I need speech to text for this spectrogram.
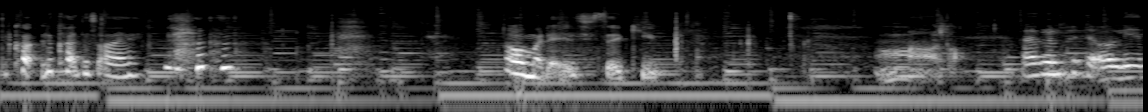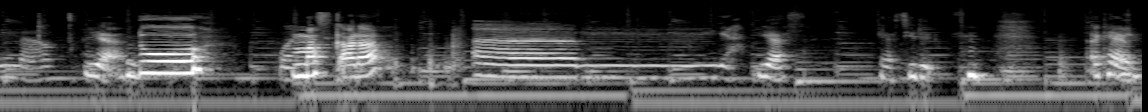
Look at, look at this eye. oh my days, she's so cute. Oh. I'm gonna put it all in now. Yeah. Do What? mascara? Um, yeah. Yes. Yes, you do. okay.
